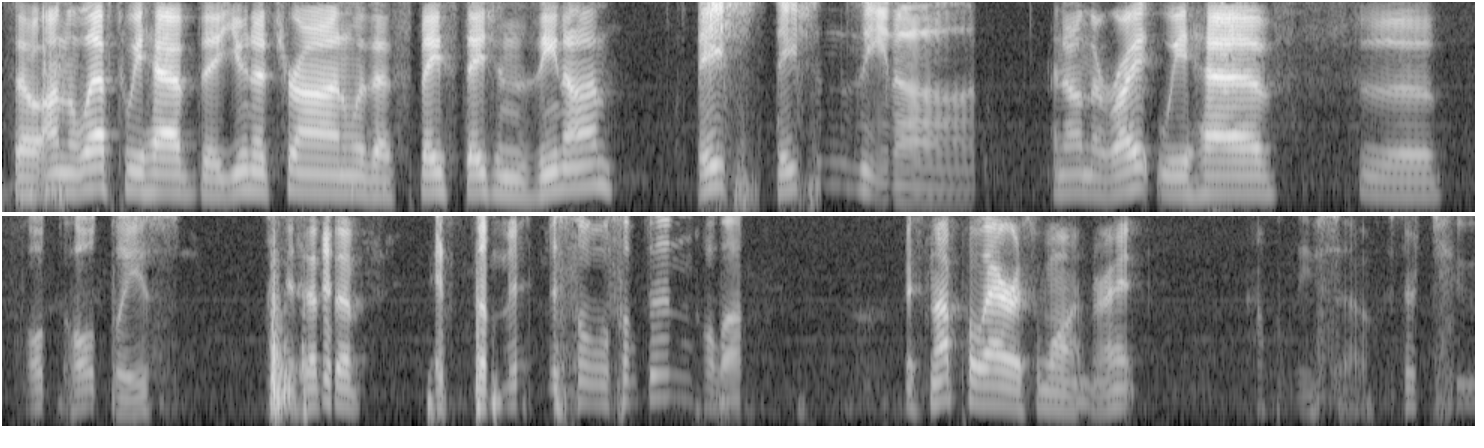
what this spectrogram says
So on the left we have the Unitron with a space station Zenon, Space Station Zenon. and on the right we have. Uh, Hold, hold, please. is that the? It's the mi- missile something. Hold on. It's not Polaris One, right? I don't believe so. Is there two?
